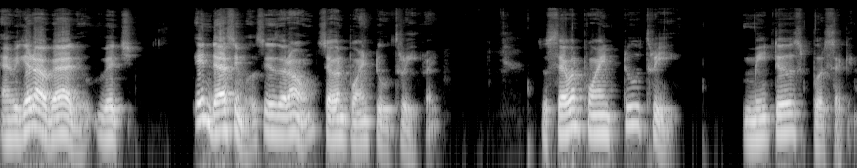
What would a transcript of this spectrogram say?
And we get our value, which in decimals is around 7.23, right? So 7.23 meters per second.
